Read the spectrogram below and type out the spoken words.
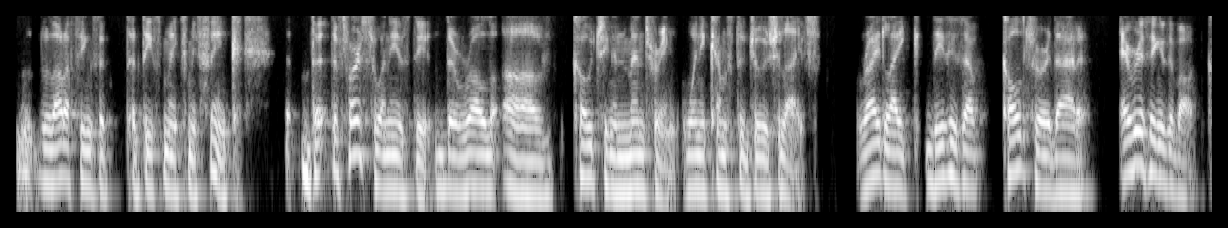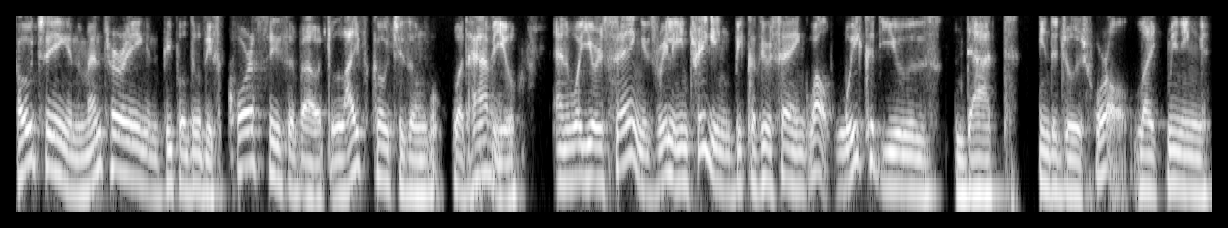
A lot of things that, that this makes me think. The, the first one is the, the role of coaching and mentoring when it comes to Jewish life, right? Like this is a culture that everything is about coaching and mentoring, and people do these courses about life coaches and what have you. And what you're saying is really intriguing because you're saying, well, we could use that in the Jewish world, like meaning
